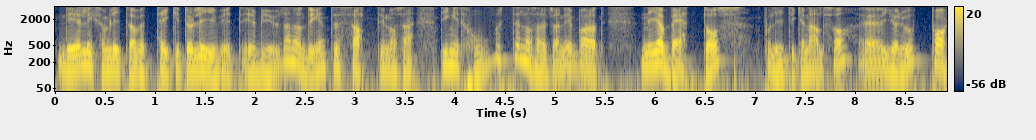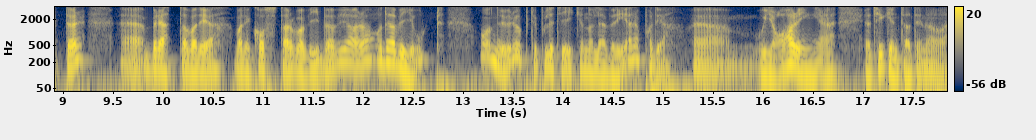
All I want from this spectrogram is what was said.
det är liksom lite av ett take it or leave it erbjudande. Det är inte satt i något så här, det är inget hot eller något sånt utan det är bara att ni har bett oss politikerna alltså, eh, gör upp parter, eh, berättar vad det, vad det kostar, vad vi behöver göra och det har vi gjort. Och nu är det upp till politiken att leverera på det. Eh, och jag har inga, jag tycker inte att det är något,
